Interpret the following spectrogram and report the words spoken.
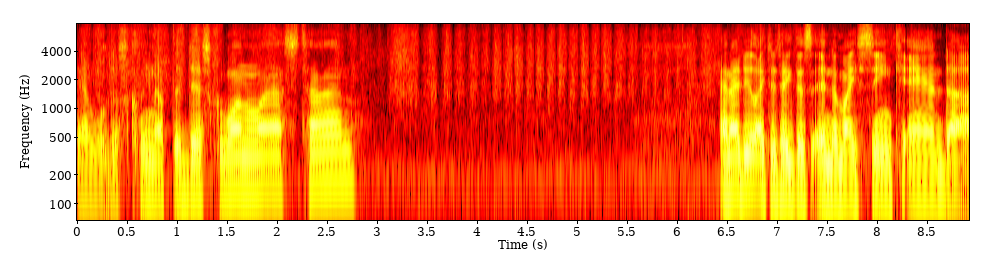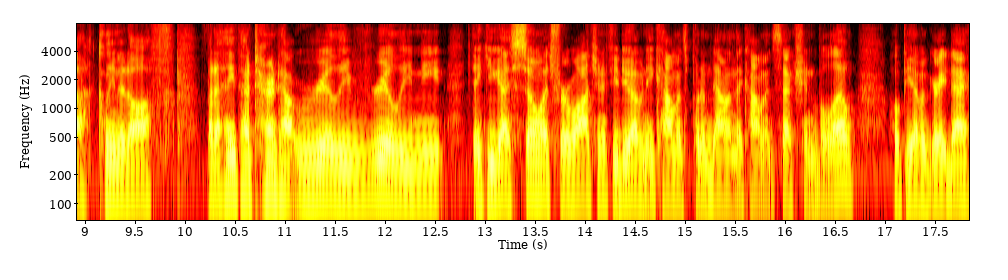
And we'll just clean up the disc one last time. And I do like to take this into my sink and uh, clean it off but I think that turned out really, really neat. Thank you guys so much for watching. If you do have any comments, put them down in the comment section below. Hope you have a great day.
